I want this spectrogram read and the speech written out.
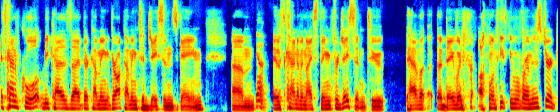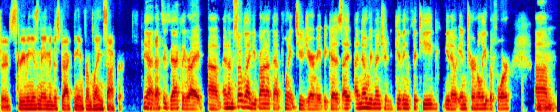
it's kind of cool because uh, they're coming. They're all coming to Jason's game. Um, Yeah. it's kind of a nice thing for Jason to have a, a day when all of these people from his church are screaming his name and distracting him from playing soccer. Yeah, that's exactly right. Um, and I'm so glad you brought up that point too, Jeremy, because I, I know we mentioned giving fatigue, you know, internally before. Um,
